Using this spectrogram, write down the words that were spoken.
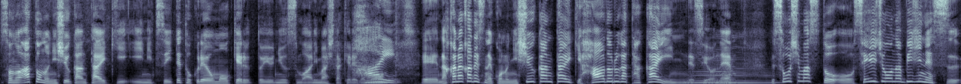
その後の2週間待機について特例を設けるというニュースもありましたけれども、はい、えー、なかなかですね、この2週間待機、ハードルが高いんですよね。そうしますと、正常なビジネス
